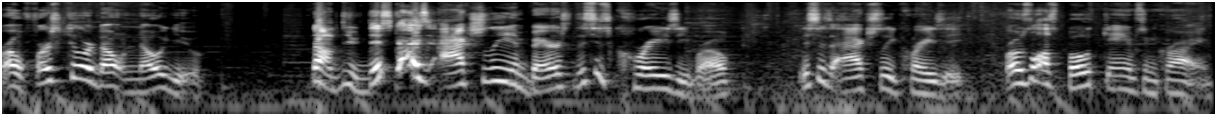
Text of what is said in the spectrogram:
Bro, Firstkiller don't know you. No, dude, this guy's actually embarrassed. This is crazy, bro. This is actually crazy. Bro's lost both games and crying.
